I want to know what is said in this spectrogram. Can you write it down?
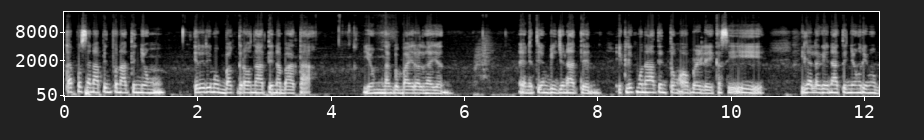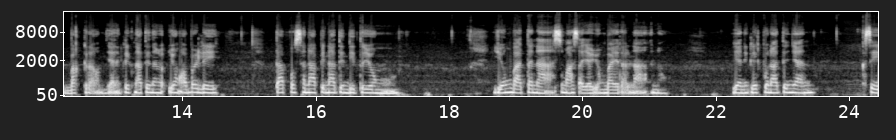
Tapos hanapin po natin yung i-remove background natin na bata. Yung nagba-viral ngayon. Ayan, ito yung video natin. I-click muna natin tong overlay kasi ilalagay natin yung remove background. Yan, click natin yung overlay. Tapos hanapin natin dito yung yung bata na sumasayaw, yung viral na ano. Yan, i-click po natin yan. Kasi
